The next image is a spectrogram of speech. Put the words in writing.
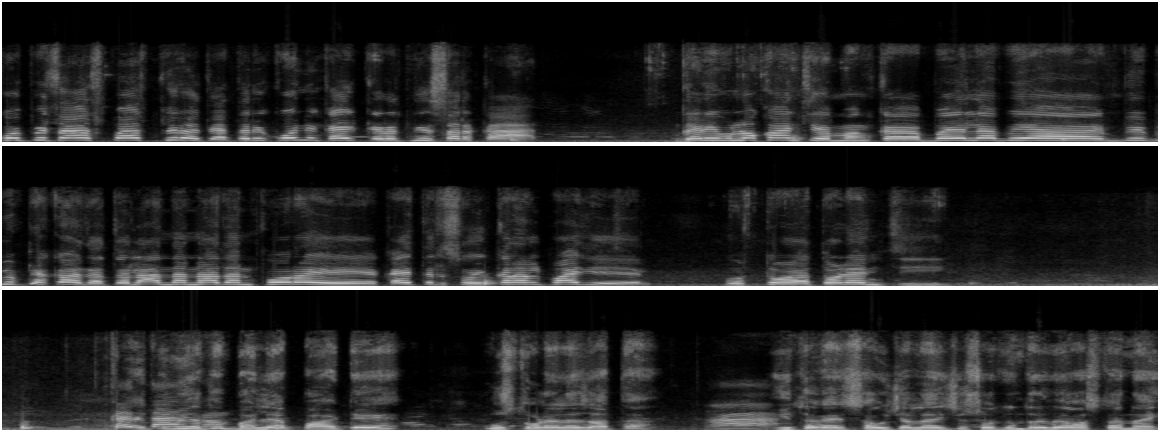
कोपीच्या आसपास फिरत आहे तरी कोणी काही करत नाही सरकार. गरीब लोकांचे मग का बैल बी- बी- बिबट्या काय जातो? लांदा नादान पोरं आहे. काहीतरी सोय करायला पाहिजे. ऊस तोड्या तोड्यांची. काय तुम्ही आता भल्या पहाटे ऊस तोडायला जाता. इथं काही शौचालयाची स्वतंत्र व्यवस्था नाही.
